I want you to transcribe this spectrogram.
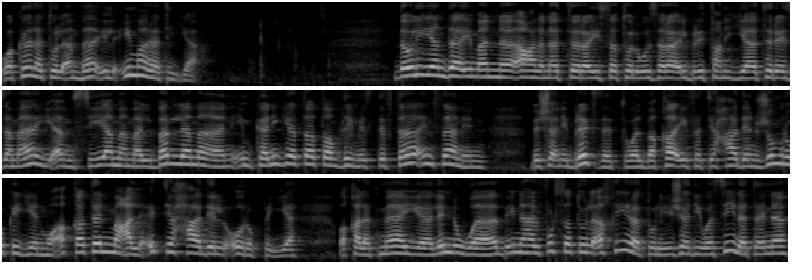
وكالة الأنباء الإماراتية. دوليا دائما أعلنت رئيسة الوزراء البريطانية تيريزا ماي أمس أمام البرلمان إمكانية تنظيم استفتاء ثان بشأن بريكزيت والبقاء في اتحاد جمركي مؤقت مع الاتحاد الأوروبي. وقالت ماي للنواب إنها الفرصة الأخيرة لإيجاد وسيلة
